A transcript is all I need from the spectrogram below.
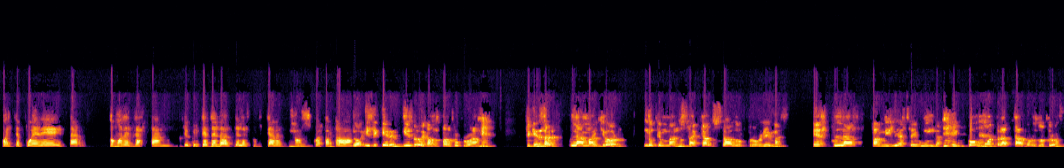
pues te puede estar como desgastando. Yo creo que es de las, de las cosas que a veces nos cuestan trabajo. y si quieren, y eso lo dejamos para otro programa, si quieren saber la mayor, lo que más nos ha causado problemas es la familia segunda, en cómo tratamos nosotros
